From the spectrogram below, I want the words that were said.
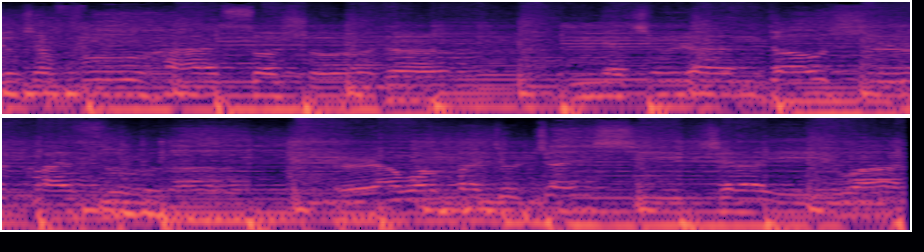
就像傅汉所说的，年轻人都是快速的。让我们就珍惜这一晚。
